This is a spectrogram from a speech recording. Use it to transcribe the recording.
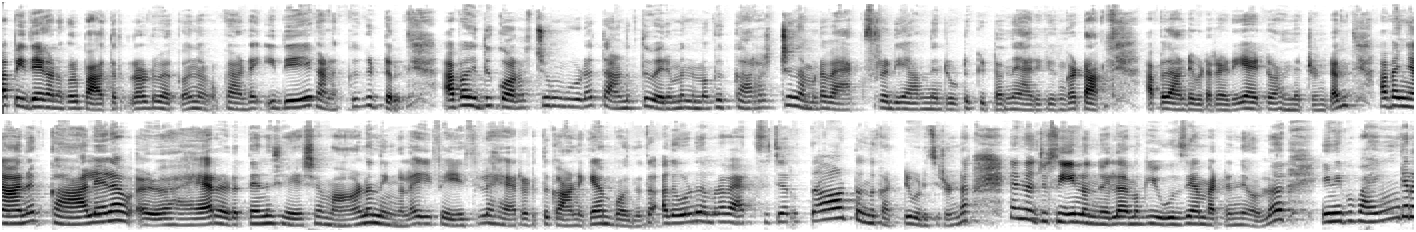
അപ്പോൾ ഇതേ കണക്കൊരു പാത്രത്തിലോട്ട് വെക്കുമ്പോൾ നമുക്ക് അവിടെ ഇതേ കണക്ക് കിട്ടും. അപ്പോൾ ഇത് കുറച്ചും കൂടെ തണുത്ത് വരുമ്പോൾ നമുക്ക് കറക്റ്റ് നമ്മുടെ വാക്സ് റെഡി ആവുന്നതിന്റെ കൂട്ട് കിട്ടുന്നതായിരിക്കും കേട്ടോ. അപ്പോൾ ദാണ്ട് ഇവിടെ റെഡി ആയിട്ട് വന്നിട്ടുണ്ട്. അപ്പോൾ ഞാൻ കാലയിലെ ഹെയർ എടുത്തതിന് ശേഷമാണ് നിങ്ങൾ ഈ ഫേസിൽ ഹെയർ എടുത്ത് കാണിക്കാൻ പോകുന്നത്. അതുകൊണ്ട് നമ്മുടെ വാക്സ് ചെറുതായിട്ടൊന്ന് കട്ടി പിടിച്ചിട്ടുണ്ട്. എന്ന് വെച്ചാൽ സീനൊന്നുമില്ല നമുക്ക് യൂസ് ചെയ്യാൻ പറ്റുന്നേ ഉള്ളൂ. ഇനിയിപ്പോൾ ഭയങ്കര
